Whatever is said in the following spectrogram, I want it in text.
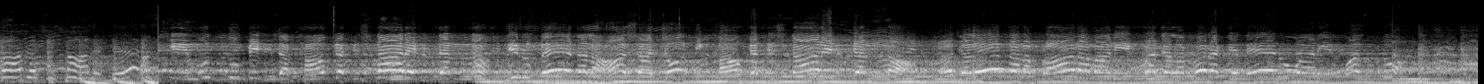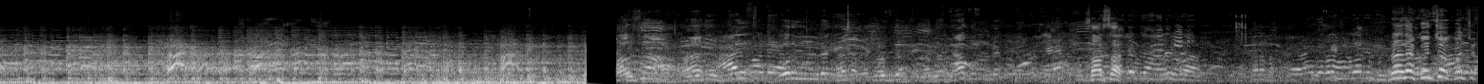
కావ్య కృష్ణారెడ్డి ముద్దు బిడ్డ కావ్య కృష్ణారెడ్డన్న నిరుపేదల ఆశా జ్యోతి కావ్య కృష్ణారెడ్డన్న ప్రజలే తన ప్రాణమని ప్రజల కొరకే నేను అని వస్తు. Sir sir. కొంచెం కొంచెం.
